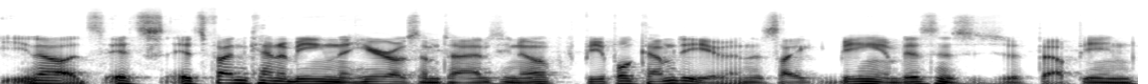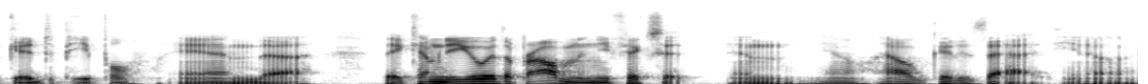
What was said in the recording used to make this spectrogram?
you know, it's it's it's fun kind of being the hero sometimes. You know, people come to you, and it's like being in business is just about being good to people, and uh, they come to you with a problem and you fix it. And you know, how good is that? You know,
